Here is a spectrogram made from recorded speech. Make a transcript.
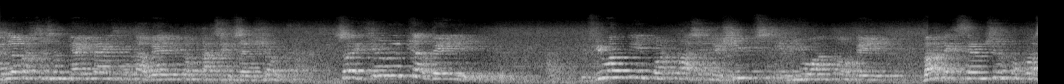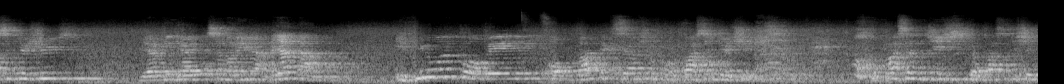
Naglabas na siyang guidelines for the availment of tax exemption. So if you will be availing, if you want to import passenger ships, if you want to avail VAT exemption for passenger ships, may aging guidance sa Marina. Kaya lang, if you want to avail of VAT exemption for passenger ships, the passengers, the passenger ship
